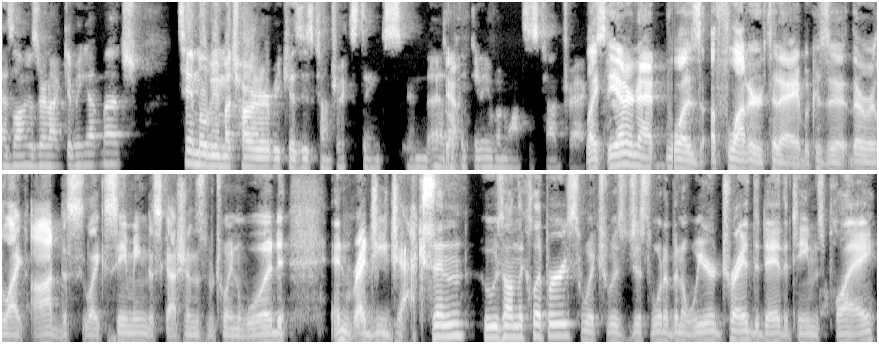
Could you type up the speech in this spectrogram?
as long as they're not giving up much. Tim will be much harder because his contract stinks, and I don't yeah. think anyone wants his contract. Like so. the internet was a flutter today because there were like odd, like seeming discussions between Wood and Reggie Jackson, who's on the Clippers, which was just would have been a weird trade the day the teams play,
